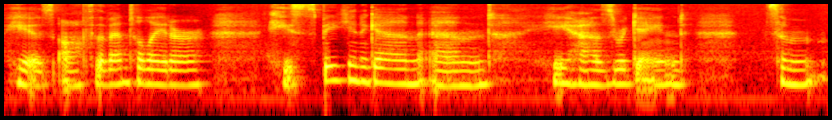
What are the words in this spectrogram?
He is off the ventilator. He's speaking again, and he has regained some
